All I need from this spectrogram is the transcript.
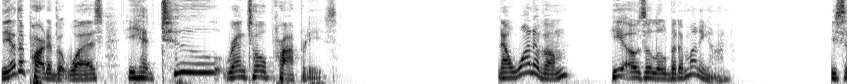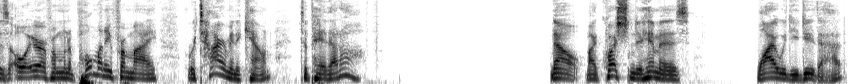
The other part of it was he had two rental properties. Now, one of them he owes a little bit of money on. He says, Oh, Arif, I'm going to pull money from my retirement account to pay that off. Now, my question to him is, Why would you do that?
